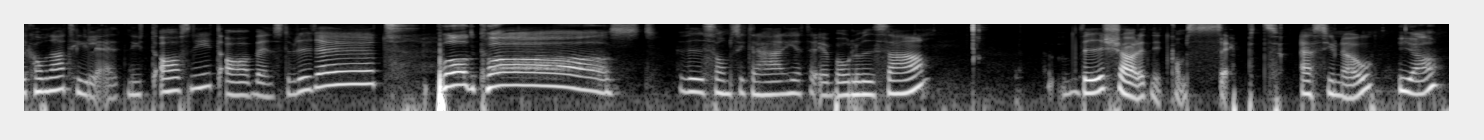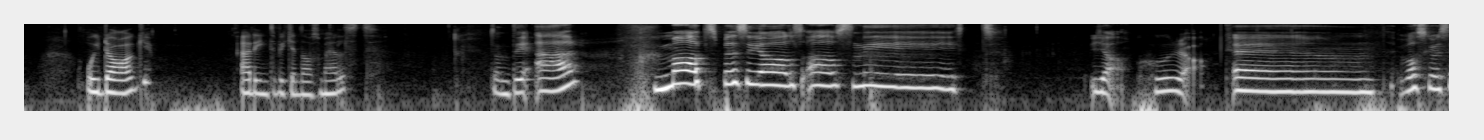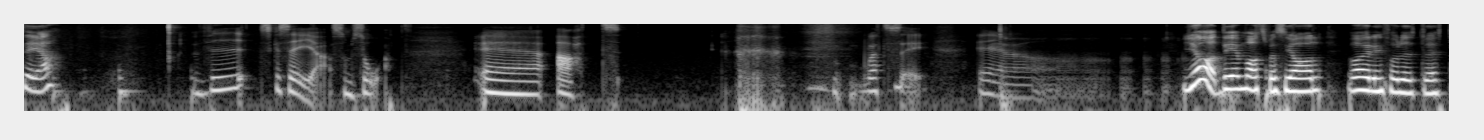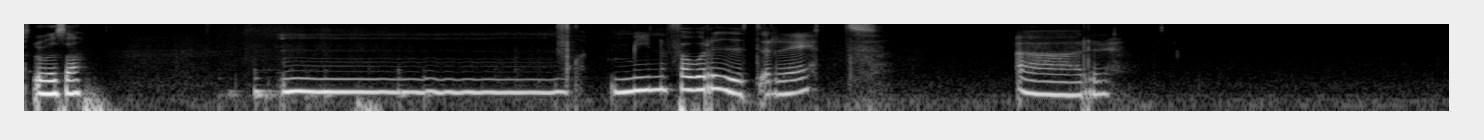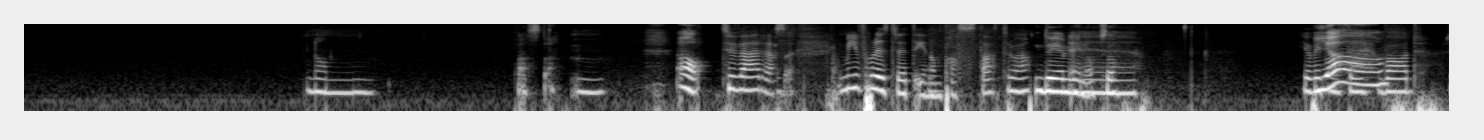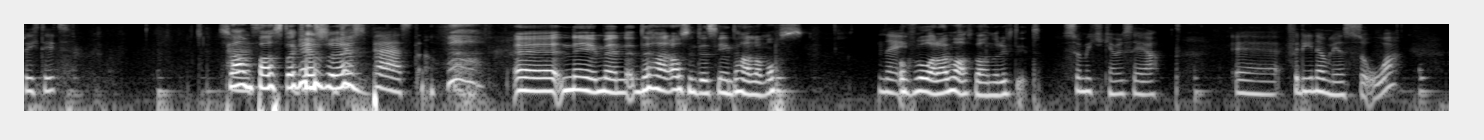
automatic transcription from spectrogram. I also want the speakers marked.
Speaker 1: välkomna till ett nytt avsnitt av Vänstervridet.
Speaker 2: Podcast!
Speaker 1: Vi som sitter här heter Ebba och Lovisa. Vi kör ett nytt koncept, as you know.
Speaker 2: Ja,
Speaker 1: Och idag är det inte vilken dag som helst.
Speaker 2: utan det är matspecialsavsnitt! Ja.
Speaker 1: Hurra!
Speaker 2: Ehm, vad ska vi säga?
Speaker 1: Vi ska säga som så. Eh, att... What to say? Eh,
Speaker 2: Ja, det är matspecial. Vad är din favoriträtt, Lovisa?
Speaker 1: Mm, min favoriträtt är... Någon...
Speaker 2: Pasta.
Speaker 1: Mm,
Speaker 2: Ja,
Speaker 1: tyvärr alltså. Min favoriträtt är någon pasta tror jag.
Speaker 2: det är min också.
Speaker 1: Eh, Jag vet
Speaker 2: Ja.
Speaker 1: inte vad riktigt.
Speaker 2: Svamppasta
Speaker 1: Just,
Speaker 2: kanske?
Speaker 1: just pasta.
Speaker 2: Eh, nej, men det här avsnittet ska inte handla om oss
Speaker 1: Nej.
Speaker 2: och våra matvanor riktigt.
Speaker 1: Så mycket kan vi säga. Eh, för det är nämligen så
